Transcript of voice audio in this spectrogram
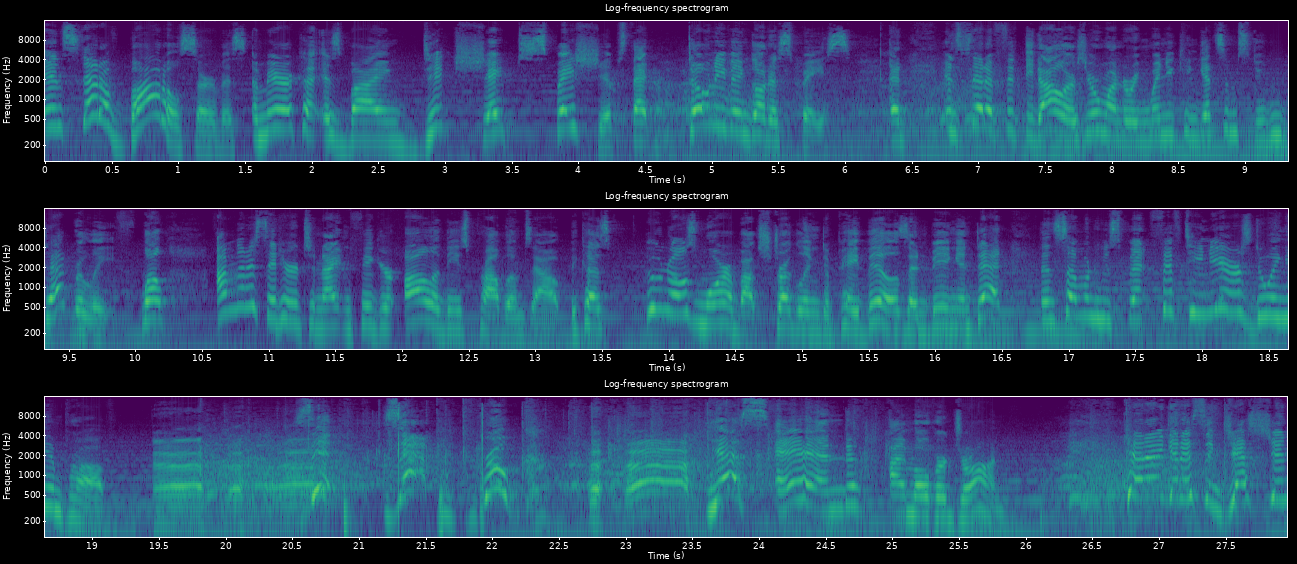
instead of bottle service, America is buying dick shaped spaceships that don't even go to space. And instead of $50, you're wondering when you can get some student debt relief. Well, I'm going to sit here tonight and figure all of these problems out because who knows more about struggling to pay bills and being in debt than someone who spent 15 years doing improv? Zip, zap, broke. yes, and I'm overdrawn. Can I get a suggestion?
